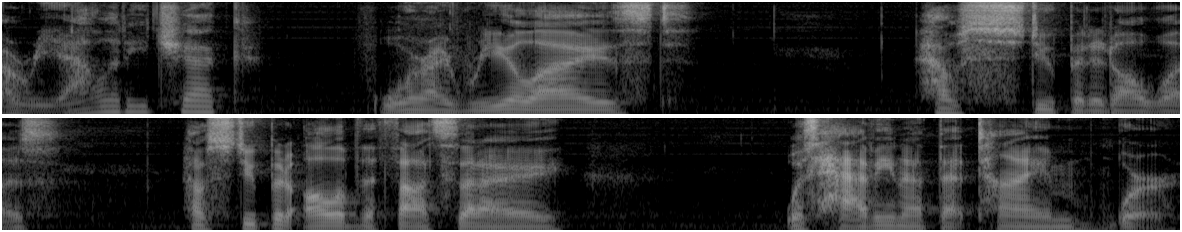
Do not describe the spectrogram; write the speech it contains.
a reality check where I realized how stupid it all was. How stupid all of the thoughts that I was having at that time were.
